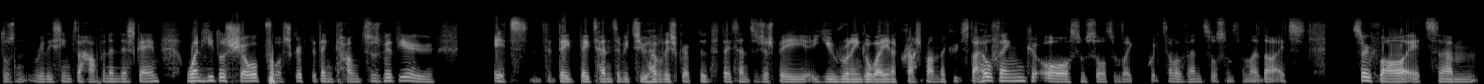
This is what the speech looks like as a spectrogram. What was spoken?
doesn't really seem to happen in this game. When he does show up for scripted encounters with you, it's they they tend to be too heavily scripted. They tend to just be you running away in a Crash Bandicoot style thing, or some sort of like quick time events or something like that. It's so far it's um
